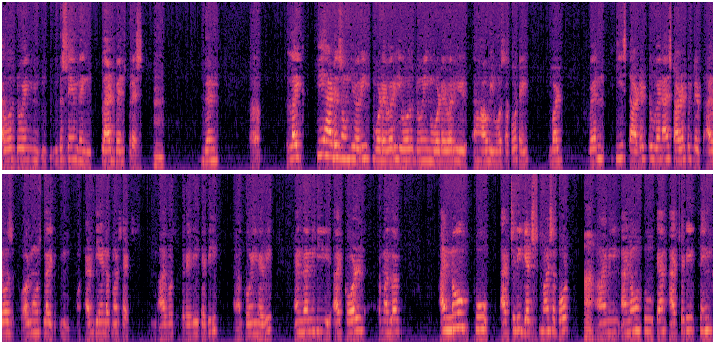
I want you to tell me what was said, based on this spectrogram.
i was doing the same thing flat bench press. Hmm. then uh, like he had his own theory whatever he was doing whatever he how he was supporting. But when he started to when i started to lift i was almost like mm, at the end of my sets. I was really heavy uh, going heavy. And then he i called matlab, i know who actually gets my support I mean, I know who can actually think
